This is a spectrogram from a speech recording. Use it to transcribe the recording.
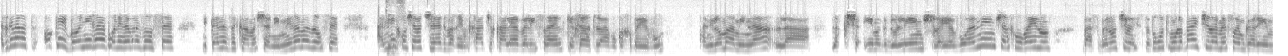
אז אני אומרת, אוקיי, בואו נראה, בואו נראה מה זה עושה. ניתן לזה כמה שנים, נראה מה זה עושה. אני. חושבת שני דברים. אחד, שקל לייבא לישראל, כי אחרת לא היה כל כך הרבה יבוא. אני לא מאמינה ל- לקשיים הגדולים של היבואנים שאנחנו ראינו בהפגנות של ההסתדרות מול הבית שלהם, איפה הם גרים.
